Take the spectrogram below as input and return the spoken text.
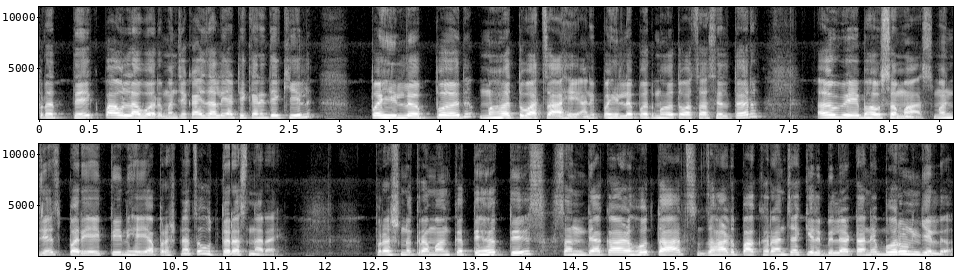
प्रत्येक पावलावर. म्हणजे काय झालं? या ठिकाणी देखील पहिलं पद महत्त्वाचं आहे. आणि पहिलं पद महत्त्वाचं असेल तर अव्ययभाव समास. म्हणजेच पर्याय तीन हे या प्रश्नाचं उत्तर असणार आहे. प्रश्न क्रमांक तेहतीस संध्याकाळ होताच झाड पाखरांच्या किलबिलाटाने भरून गेलं.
